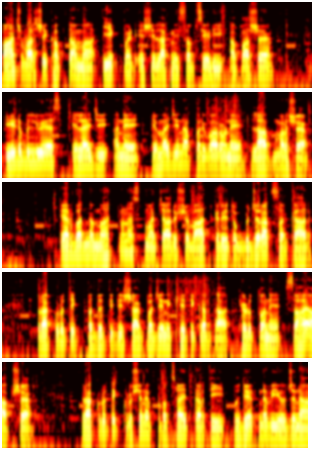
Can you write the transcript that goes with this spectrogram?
પાંચ વાર્ષિક હપ્તામાં એક પોઈન્ટ એંશી લાખની સબસિડી અપાશે. ઈડબ્લ્યુએસ એલઆઈજી અને એમઆઈજીના પરિવારોને લાભ મળશે. ત્યારબાદના મહત્વના સમાચાર વિશે વાત કરીએ તો ગુજરાત સરકાર પ્રાકૃતિક પદ્ધતિથી શાકભાજીની ખેતી કરતા ખેડૂતોને સહાય આપશે. પ્રાકૃતિક કૃષિને પ્રોત્સાહિત કરતી વધુ એક નવી યોજના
